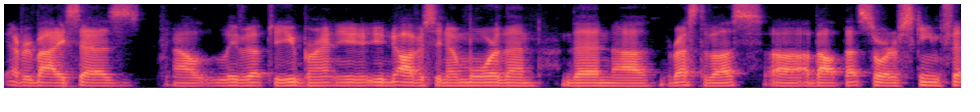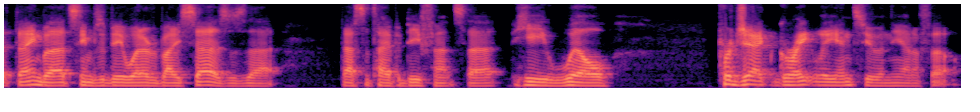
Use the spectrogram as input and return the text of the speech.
everybody says. I'll leave it up to you, Brent. You, you obviously know more than than uh, the rest of us uh, about that sort of scheme fit thing, but that seems to be what everybody says is that that's the type of defense that he will project greatly into in the NFL.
